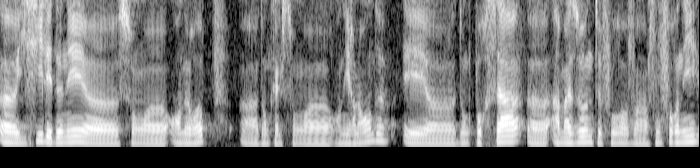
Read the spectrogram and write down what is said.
Euh, ici, les données euh, sont euh, en Europe, donc elles sont en Irlande. Et donc pour ça, Amazon vous fournit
